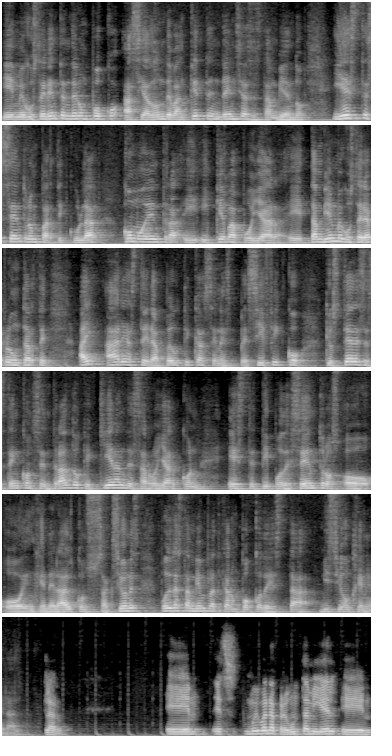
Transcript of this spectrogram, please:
Y me gustaría entender un poco hacia dónde van, qué tendencias están viendo y este centro en particular, cómo entra y, qué va a apoyar. Eh, también me gustaría preguntarte, ¿hay áreas terapéuticas en específico que ustedes estén concentrando, que quieran desarrollar con este tipo de centros o, en general con sus acciones? ¿Podrías también platicar un poco de esta visión general? Claro. Eh, es muy buena pregunta, Miguel. Eh,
